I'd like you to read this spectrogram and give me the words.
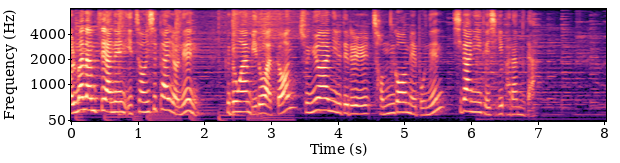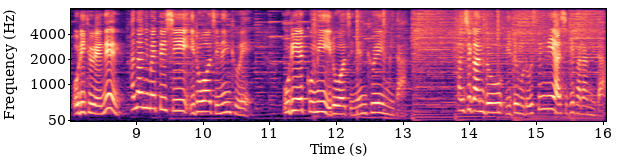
얼마 남지 않은 2018년은 그동안 미뤄왔던 중요한 일들을 점검해보는 시간이 되시기 바랍니다. 우리 교회는 하나님의 뜻이 이루어지는 교회, 우리의 꿈이 이루어지는 교회입니다. 한 주간도 믿음으로 승리하시기 바랍니다.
